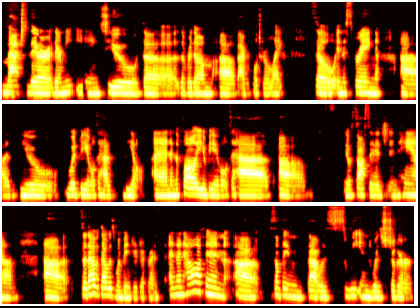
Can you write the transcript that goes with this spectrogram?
match their their meat eating to the the rhythm of agricultural life. So in the spring, uh, you would be able to have veal, and in the fall, you'd be able to have uh, you know sausage and ham. Uh, so that that was one major difference. And then how often uh, something that was sweetened with sugar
